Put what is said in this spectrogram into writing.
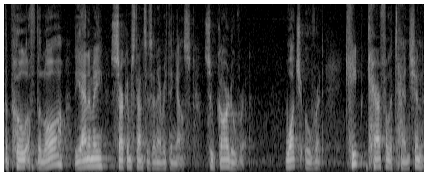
the pull of the law, the enemy, circumstances, and everything else. So guard over it, watch over it, keep careful attention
